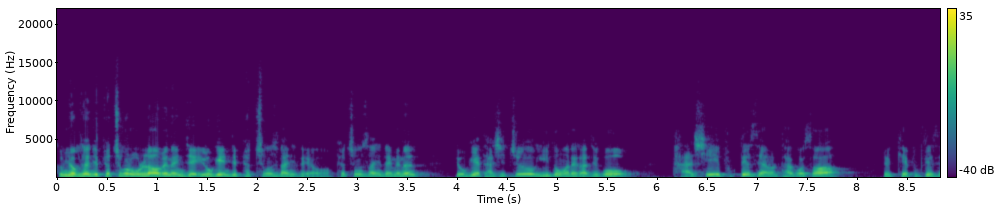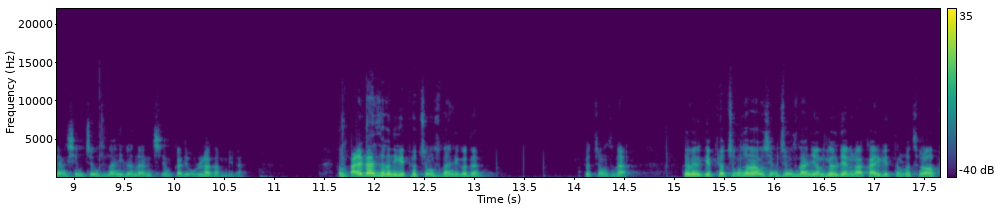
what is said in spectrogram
그럼 여기서 이제 표층으로 올라오면은 이제 요게 이제 표층순환이 돼요. 표층순환이 되면은 요게 다시 쭉 이동을 해가지고 다시 북대서양을 타고서 이렇게 북대서양 심층순환이 일어나는 지점까지 올라갑니다. 그럼 빨간색은 이게 표층순환이거든. 표층순환. 그러면 이렇게 표층순환하고 심층순환이 연결되는 거 아까 얘기했던 것처럼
